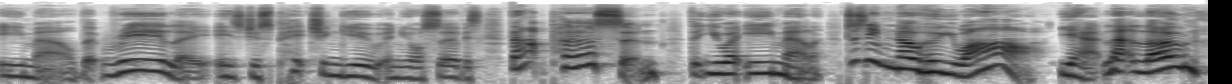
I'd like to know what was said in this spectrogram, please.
email that really is just pitching you and your service. That person that you are emailing doesn't even know who you are yet, let alone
